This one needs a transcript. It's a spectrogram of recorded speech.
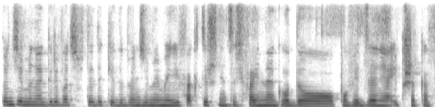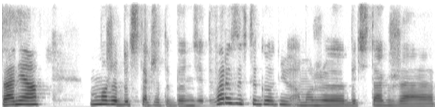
Będziemy nagrywać wtedy, kiedy będziemy mieli faktycznie coś fajnego do powiedzenia i przekazania. Może być tak, że to będzie dwa razy w tygodniu, a może być tak, że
